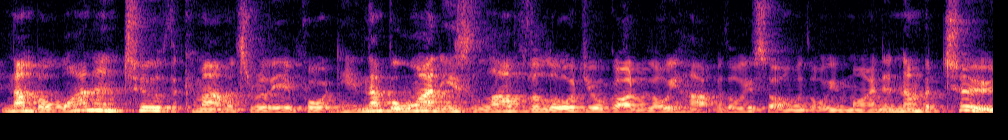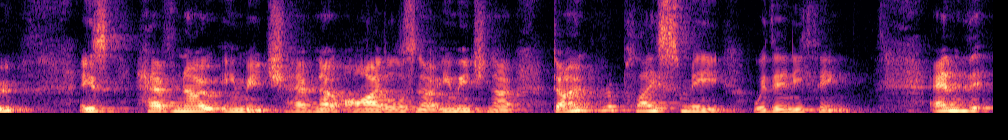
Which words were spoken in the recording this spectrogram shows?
number one and two of the commandments are really important here. Number one is love the Lord your God with all your heart, with all your soul, and with all your mind. And number two is have no image, have no idols, no image, no. Don't replace me with anything. And the,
